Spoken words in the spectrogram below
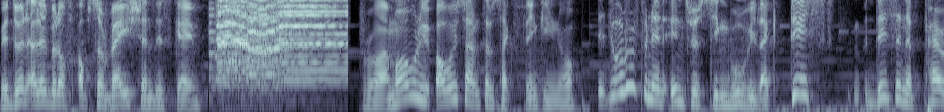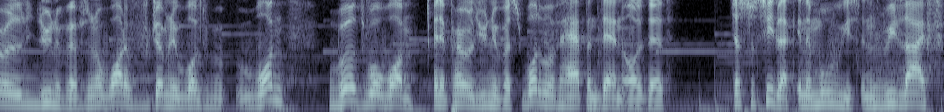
We're doing a little bit of observation this game. Bro, I'm always, always sometimes like thinking, you know, it would have been an interesting movie like this, this in a parallel universe. You know, what if Germany World One, World War One in a parallel universe? What would have happened then? All that, just to see like in the movies, in real life,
